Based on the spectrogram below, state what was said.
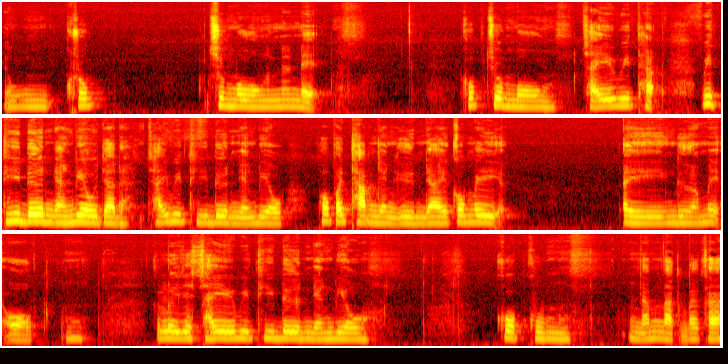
ยังครบชั่วโมงนั่นแหละ ครบชั่วโมง ใช้วิธีวิธีเดินอย่างเดียวจะใช้วิธีเดินอย่างเดียว เพราะไปทำอย่างอื่นยายก็ไม่ไอเหงื่อไม่ออก ก็เลยจะใช้วิธีเดินอย่างเดียว ควบคุมน้ำหนักนะคะ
